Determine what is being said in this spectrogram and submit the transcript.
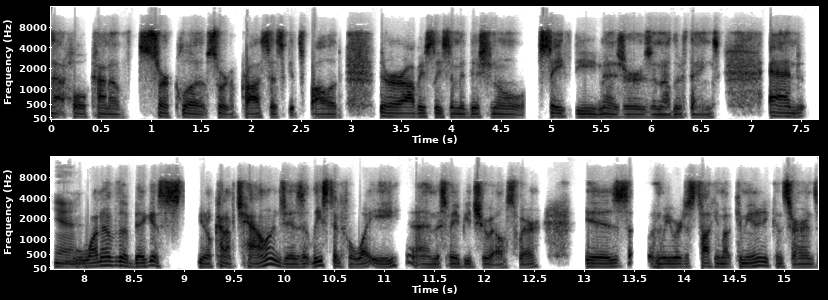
that whole kind of CERCLA sort of process gets followed. There are obviously some additional safety measures and other things. And Yeah. one of the biggest, you know, kind of challenges, at least in Hawaii, and this may be true elsewhere, is when we were just talking about community concerns,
